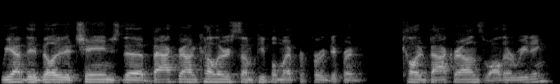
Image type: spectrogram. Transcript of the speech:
We have the ability to change the background colors. Some people might prefer different colored backgrounds while they're reading.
